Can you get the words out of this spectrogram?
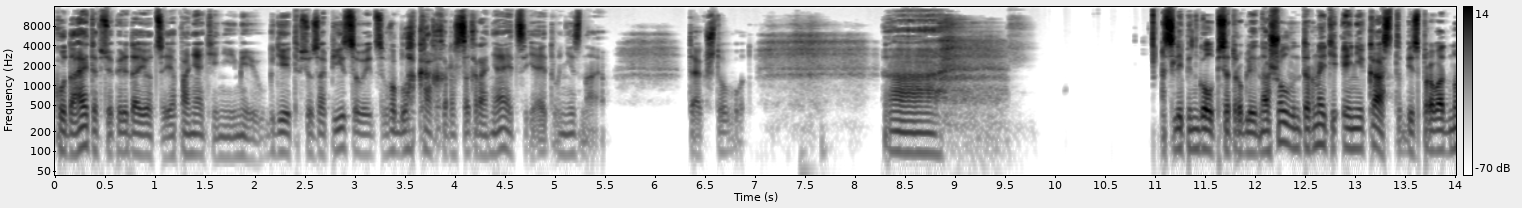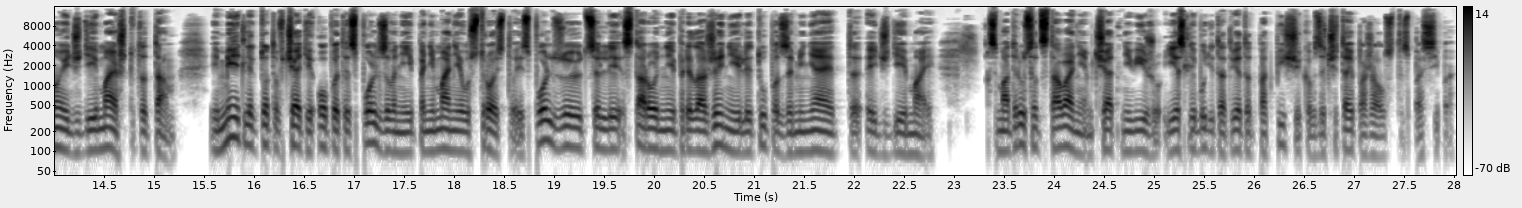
куда это все передается, я понятия не имею. Где это все записывается, в облаках сохраняется, я этого не знаю. Так что вот. Sleeping Gold 50 рублей. Нашел в интернете Anycast, беспроводной HDMI, что-то там. Имеет ли кто-то в чате опыт использования и понимания устройства? Используются ли сторонние приложения или тупо заменяет HDMI? Смотрю с отставанием, чат не вижу. Если будет ответ от подписчиков, зачитай, пожалуйста, спасибо.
